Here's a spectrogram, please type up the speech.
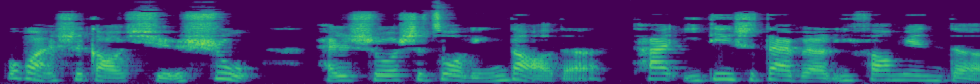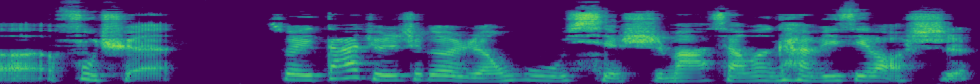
不管是搞学术还是说是做领导的，他一定是代表一方面的父权。所以大家觉得这个人物写实吗？想问看 VC 老师。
